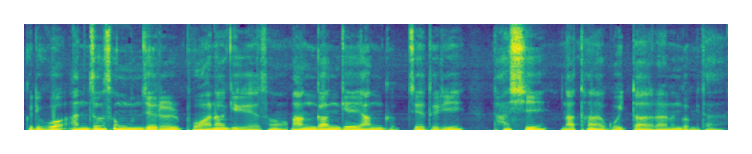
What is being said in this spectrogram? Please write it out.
그리고 안전성 문제를 보완하기 위해서 망간계 양극재들이 다시 나타나고 있다라는 겁니다.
